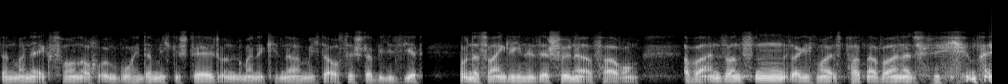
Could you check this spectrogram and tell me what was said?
dann meine Ex-Frauen auch irgendwo hinter mich gestellt und meine Kinder haben mich da auch sehr stabilisiert. Und das war eigentlich eine sehr schöne Erfahrung. Aber ansonsten, sage ich mal, ist Partnerwahl natürlich immer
